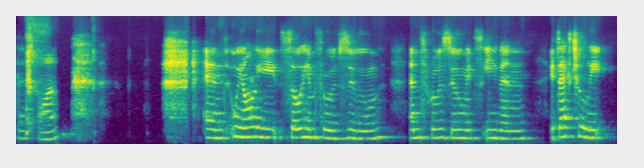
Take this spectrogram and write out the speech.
That's one. and we only saw him through Zoom, and through Zoom, it's even it's actually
